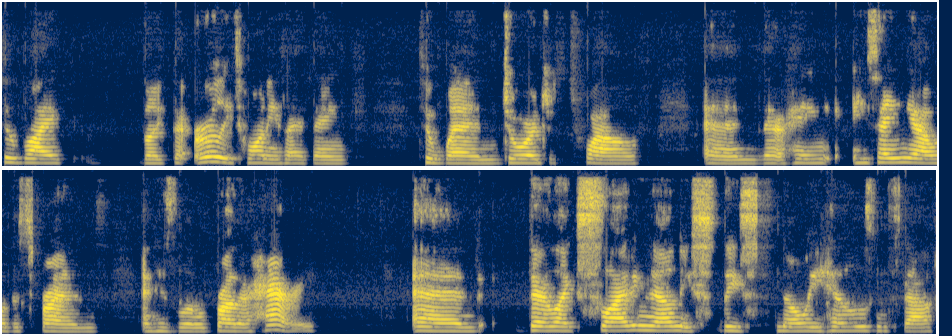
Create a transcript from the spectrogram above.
to like like the early twenties, I think, to when George was twelve, and they're hanging. He's hanging out with his friends and his little brother Harry, and they're like sliding down these these snowy hills and stuff.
